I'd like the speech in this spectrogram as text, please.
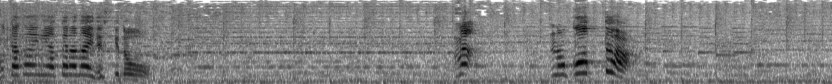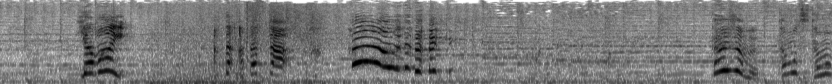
お互いに当たらないですけど。ま残った。やばい。あた当たった。はあ大丈夫？保つたのお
